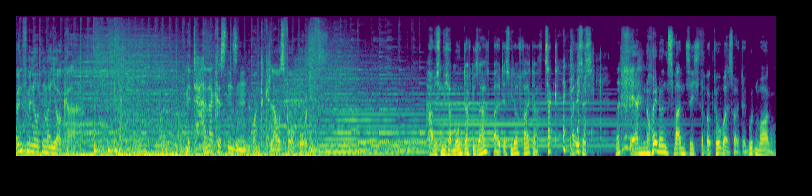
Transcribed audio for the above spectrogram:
5 Minuten Mallorca mit Hanna Christensen und Klaus Vorbrot. Habe ich nicht am Montag gesagt? Bald ist wieder Freitag. Zack, da ist es. Ne? Der 29. Oktober ist heute. Guten Morgen.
